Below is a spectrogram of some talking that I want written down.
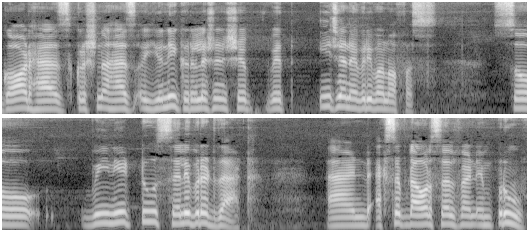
God has, Krishna has a unique relationship with each and every one of us. So, we need to celebrate that and accept ourselves and improve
